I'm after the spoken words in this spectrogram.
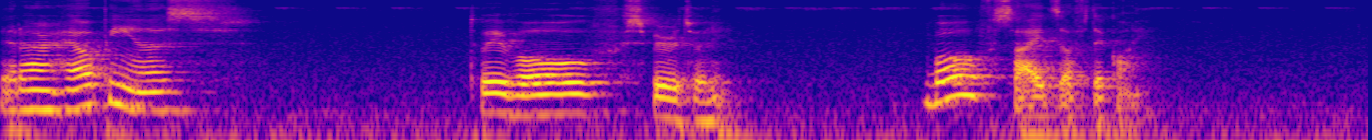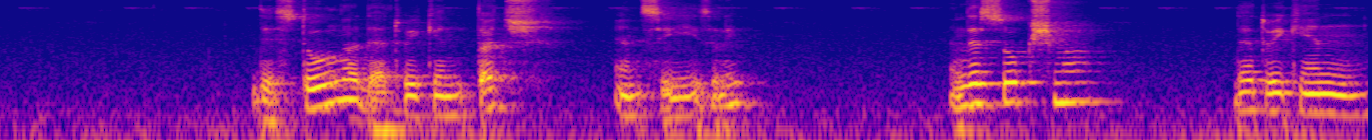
that are helping us to evolve spiritually. Both sides of the coin. The stula that we can touch and see easily, and the sukshma that we can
